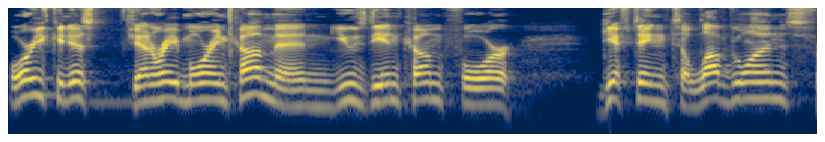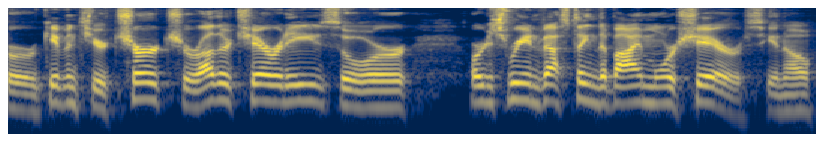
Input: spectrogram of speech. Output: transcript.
Or you can just generate more income and use the income for gifting to loved ones, for giving to your church or other charities, or or just reinvesting to buy more shares. You know,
